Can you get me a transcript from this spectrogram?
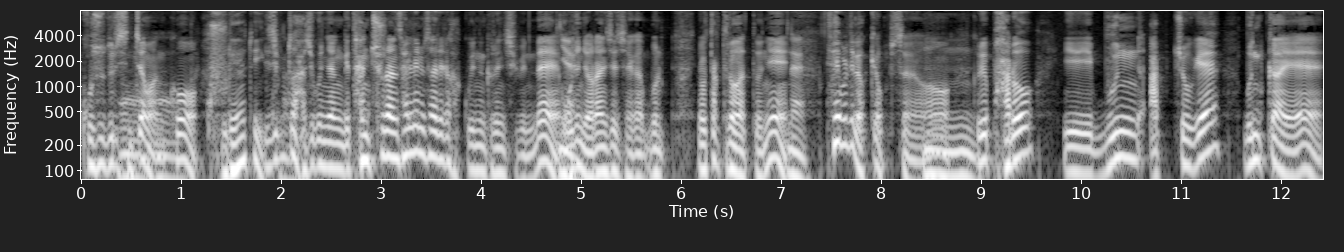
고수들이 진짜 어, 많고 구례도 이 있구나. 집도 아주 그냥 게 단출한 살림살이를 갖고 있는 그런 집인데 예. 오전 11시에 제가 문 여기 딱 들어갔더니 네. 테이블도 몇 개 없어요. 음. 그리고 바로 이 문 앞쪽에 문가에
